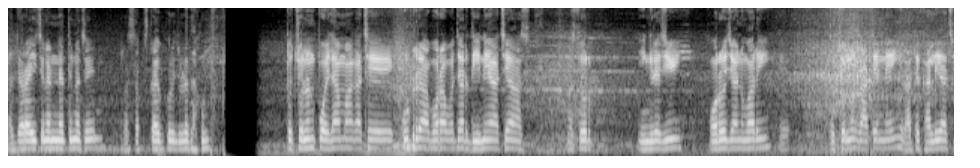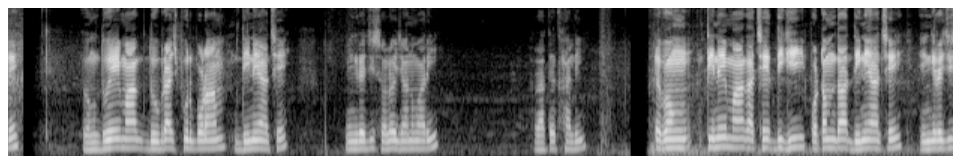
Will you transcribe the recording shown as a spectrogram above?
আর যারা এই চ্যানেল নতুন আছেন, তারা সাবস্ক্রাইব করে জুড়ে থাকুন। তো চলুন, পয়লা মাঘ আছে, কুটরা বড়া বাজার দিনে আছে আস আসর, ইংরেজি। পনেরোই জানুয়ারি তো চলুন রাতে নেই, রাতে খালি আছে। এবং দুই মাঘ দুবরাজপুর বড়াম দিনে আছে, ইংরেজি ষোলোই জানুয়ারি, রাতে খালি। এবং তিনই মাঘ আছে দিঘি, পটমদা দিনে আছে, ইংরেজি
